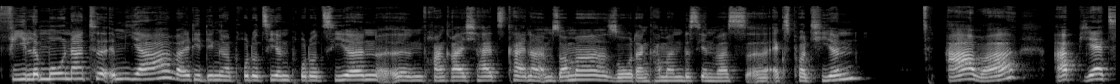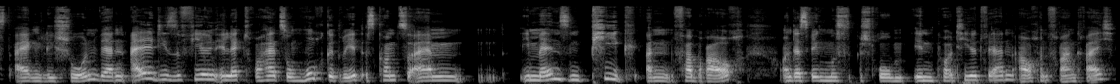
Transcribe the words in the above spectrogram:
viele Monate im Jahr, weil die Dinger produzieren, produzieren. In Frankreich heizt keiner im Sommer, so, dann kann man ein bisschen was äh, exportieren. Aber ab jetzt eigentlich schon werden all diese vielen Elektroheizungen hochgedreht. Es kommt zu einem immensen Peak an Verbrauch und deswegen muss Strom importiert werden, auch in Frankreich.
